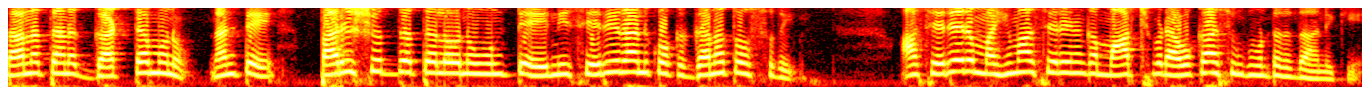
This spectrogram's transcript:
తన తన ఘట్టమును అంటే పరిశుద్ధతలోను ఉంటే నీ శరీరానికి ఒక ఘనత వస్తుంది. ఆ శరీరం మహిమా శరీరంగా మార్చబడే అవకాశం ఉంటుంది దానికి.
